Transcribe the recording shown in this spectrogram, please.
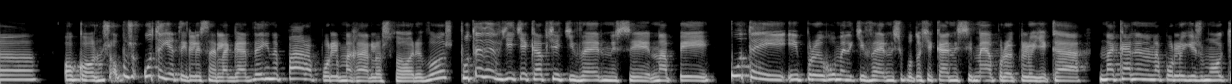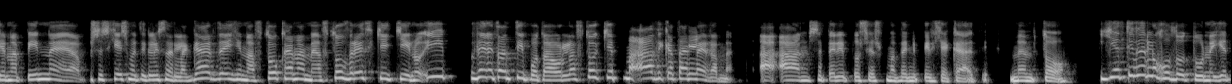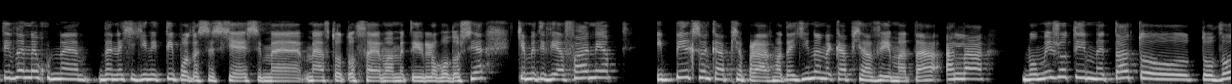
ο κόσμος. Όπως ούτε για τη λίστα Λαγκάρντ έγινε πάρα πολύ μεγάλος θόρυβος. Ποτέ δεν βγήκε κάποια κυβέρνηση να πει, ούτε η, προηγούμενη κυβέρνηση που το είχε κάνει σημαία προεκλογικά, να κάνει έναν απολογισμό και να πει, ναι, σε σχέση με τη λίστα Λαγκάρντ έγινε αυτό, κάναμε αυτό, βρέθηκε εκείνο. Ή δεν ήταν τίποτα όλο αυτό και άδικα τα λέγαμε. Αν σε περίπτωση, ας πούμε, δεν υπήρχε κάτι μεμπτό γιατί δεν λογοδοτούν, γιατί δεν, έχουν, δεν έχει γίνει τίποτα σε σχέση με, με αυτό το θέμα, με τη λογοδοσία και με τη διαφάνεια. Υπήρξαν κάποια πράγματα, γίνανε κάποια βήματα, αλλά νομίζω ότι μετά το, το 12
